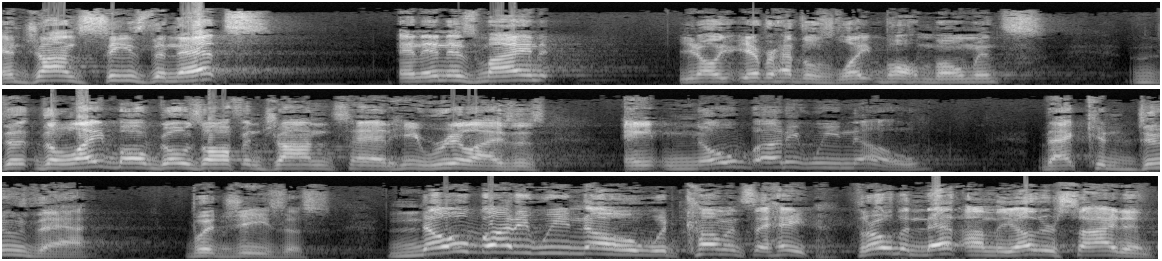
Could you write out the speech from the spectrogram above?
And John sees the nets, and in his mind, you know, you ever have those light bulb moments? The, the light bulb goes off in John's head. He realizes, ain't nobody we know that can do that but Jesus. Nobody we know would come and say, hey, throw the net on the other side, and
